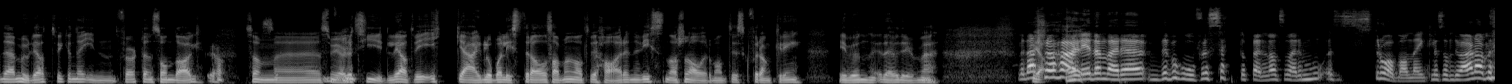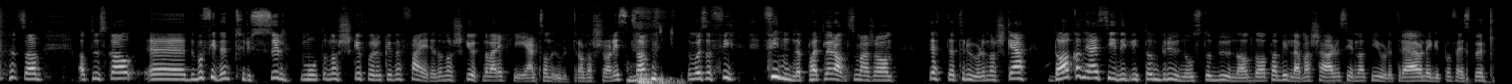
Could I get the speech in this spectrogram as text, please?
det er mulig at vi kunne innført en sånn dag Ja. som, eh, som gjør det tydelig at vi ikke er globalister alle sammen, men at vi har en viss nasjonalromantisk forankring i bunn i det vi driver med. Men det er Ja. så herlig den der, det behovet for å sette opp en eller annen sånn stråmann, egentlig, som du er, da. Men sånn at du skal eh, Du må finne en trussel mot det norske for å kunne feire det norske uten å være helt sånn ultranasjonalist. sant? Du må liksom finne på et eller annet som er sånn dette truer det norske. Da kan jeg si litt om brunost og bunad og ta bilde av meg sjæl ved siden av et juletre og legge ut på Facebook.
